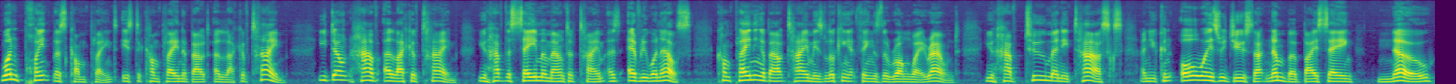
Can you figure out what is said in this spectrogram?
One pointless complaint is to complain about a lack of time You don't have a lack of time. You have the same amount of time as everyone else. Complaining about time is looking at things the wrong way round. You have too many tasks, and you can always reduce that number by saying no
